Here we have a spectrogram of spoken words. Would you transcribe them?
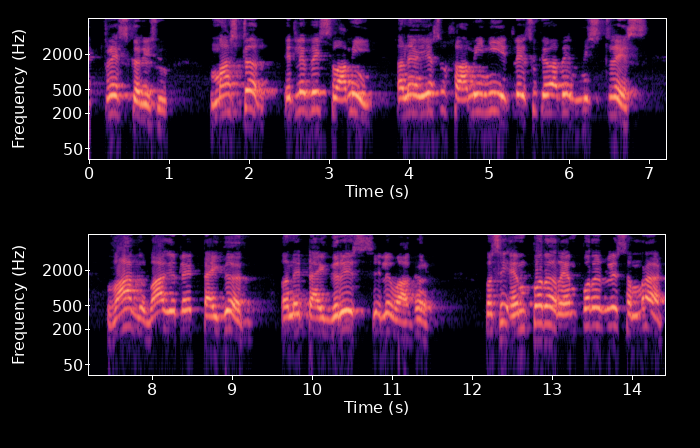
એક્ટ્રેસ કરીશું. માસ્ટર એટલે ભાઈ સ્વામી. અને અહીંયા શું સ્વામીની એટલે શું કહેવાય ભાઈ? મિસ્ટ્રેસ વાઘ વાઘ એટલે ટાઈગર અને ટાઈગરેસ એટલે વાઘણ. પછી એમ્પરર એમ્પરર એટલે સમ્રાટ.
